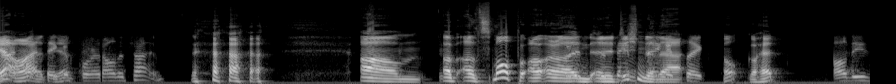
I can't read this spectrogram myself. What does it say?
yeah, I, I thank yeah. him for it all the time. um, a, a small, uh, uh in, in addition to that, like, oh, go ahead. All these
